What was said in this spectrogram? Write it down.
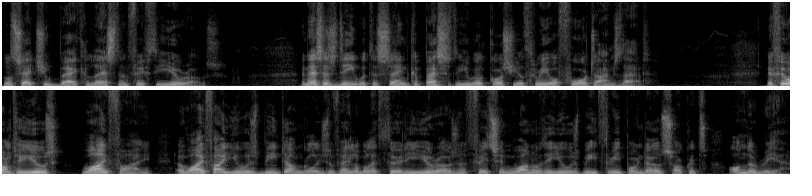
will set you back less than 50 euros. An SSD with the same capacity will cost you 3 or 4 times that. If you want to use Wi-Fi, a Wi-Fi USB dongle is available at 30 euros and fits in one of the USB 3.0 sockets on the rear.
